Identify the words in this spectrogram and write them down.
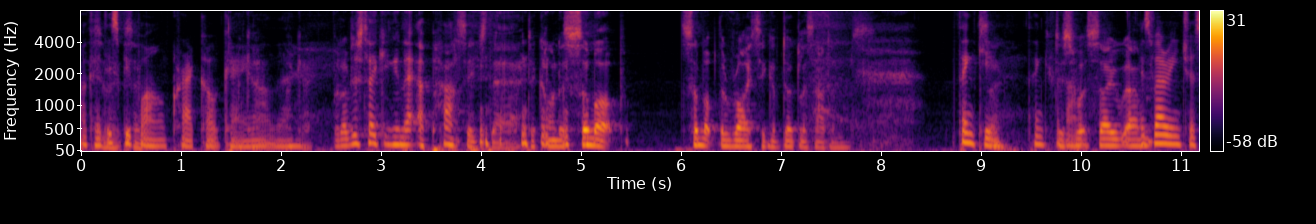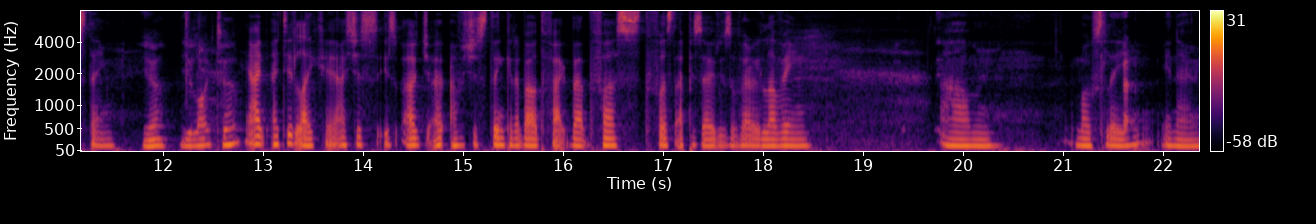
okay, so- these people so- are on crack cocaine, okay, aren't they? okay. But I'm just taking a, a passage there to kind of sum up, sum up the writing of Douglas Adams. Thank you, So, thank you for Just that. So, um, it's very interesting. Yeah, you liked it. Yeah, I, I did like it. I just, I, I was just thinking about the fact that the first, the first episode was a very loving, um, mostly, you know,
